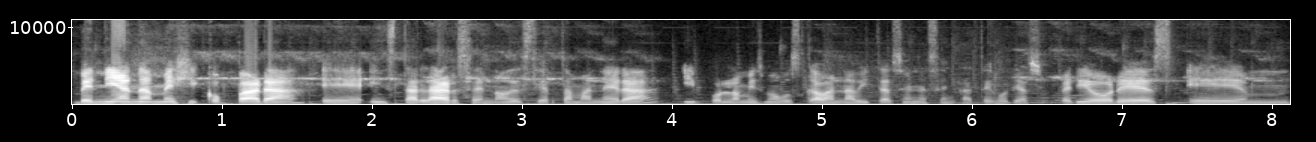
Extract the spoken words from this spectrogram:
venían a México para eh, instalarse, ¿no? De cierta manera, y por lo mismo buscaban habitaciones en categorías superiores, em,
